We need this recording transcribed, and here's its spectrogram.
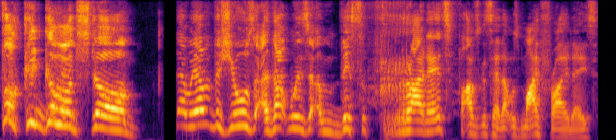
Fucking go on, Storm! There we have the visuals. Uh, that was um, this Friday's. I was going to say that was my Fridays.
